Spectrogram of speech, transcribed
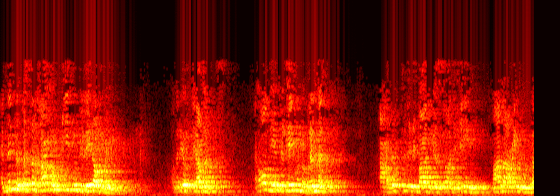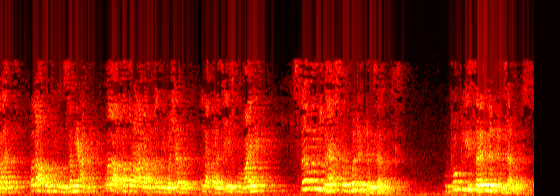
And then the Dastarkhan of peace will be laid out for him. On the day of Qiyamah. And all the entertainment of Jannah. أعددت لعبادي الصالحين ما لا عين رأت ولا أذن سمعت ولا خطر على قلب بشر Allah Ta'ala says, for my servants who have submitted themselves, who totally surrendered themselves,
